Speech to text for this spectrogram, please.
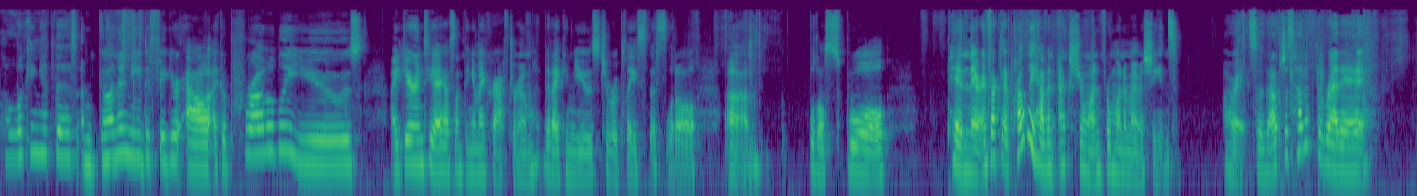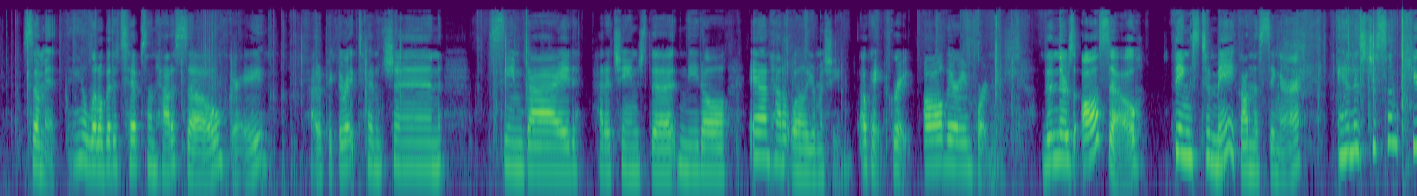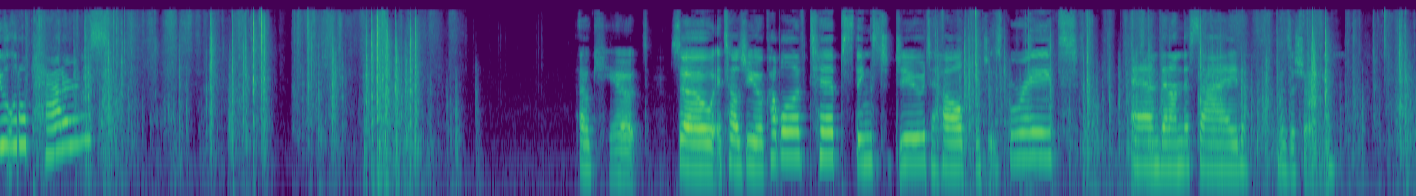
looking at this, I'm gonna need to figure out, I could probably use, I guarantee I have something in my craft room that I can use to replace this little, um, little spool pin there. In fact, I probably have an extra one from one of my machines. All right, so that's just how to thread it some a little bit of tips on how to sew. Great. How to pick the right tension, seam guide, how to change the needle, and how to oil your machine. Okay, great. All very important. Then there's also things to make on the Singer, and it's just some cute little patterns. Oh, cute. So it tells you a couple of tips, things to do to help, which is great. And then on this side, what it show you?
